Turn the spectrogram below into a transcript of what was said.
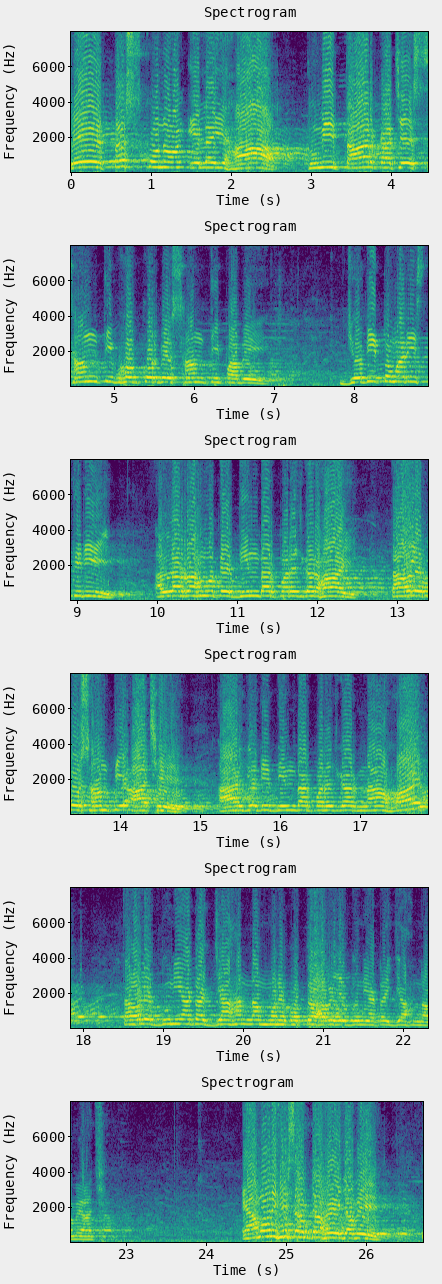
লে তস্কোন এলাইহা তুমি তার কাছে শান্তি ভোগ করবে, শান্তি পাবে। যদি তোমার স্ত্রী আল্লাহর রহমতে দিনদার পরেজগার হয় তাহলে তো শান্তি আছে। আর যদি দিনদার পরেজগার না হয়, তাহলে দুনিয়াটা জাহান নাম মনে করতে হবে যে দুনিয়াটাই জাহান নামে আছে। এমন হিসাবটা হয়ে যাবে। তো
